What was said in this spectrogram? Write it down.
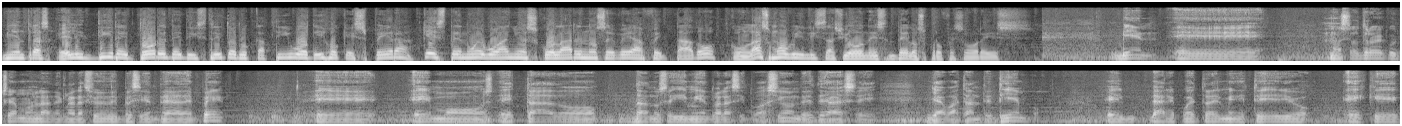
Mientras el director del distrito educativo dijo que espera que este nuevo año escolar no se vea afectado con las movilizaciones de los profesores. Bien, eh, nosotros escuchamos las declaraciones del presidente de ADP. Eh, hemos estado dando seguimiento a la situación desde hace ya bastante tiempo. la respuesta del ministerio es que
